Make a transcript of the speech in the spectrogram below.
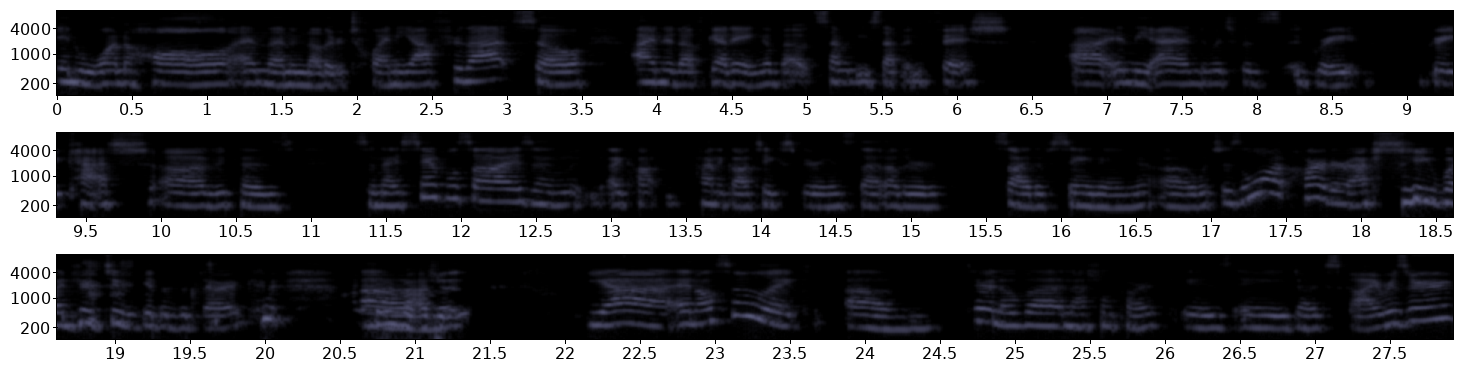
in one haul and then another 20 after that. So I ended up getting about 77 fish uh, in the end, which was a great, great catch uh, because it's a nice sample size and I ca- kind of got to experience that other side of seining, uh, which is a lot harder actually when you're doing it in the dark. I can um, imagine. Yeah, and also like um, Terra Nova National Park is a dark sky reserve.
